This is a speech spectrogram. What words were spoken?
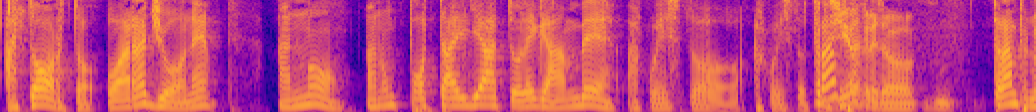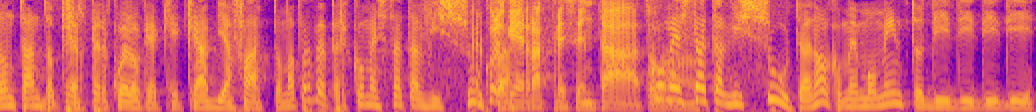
a torto o a ragione hanno, hanno, un po' tagliato le gambe a questo, a questo. Trump. Sì, io credo Trump non tanto per, per quello che, che, che, abbia fatto, ma proprio per come è stata vissuta. Per quello che è rappresentato. Come è stata vissuta, no? come momento di, di, di, di,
